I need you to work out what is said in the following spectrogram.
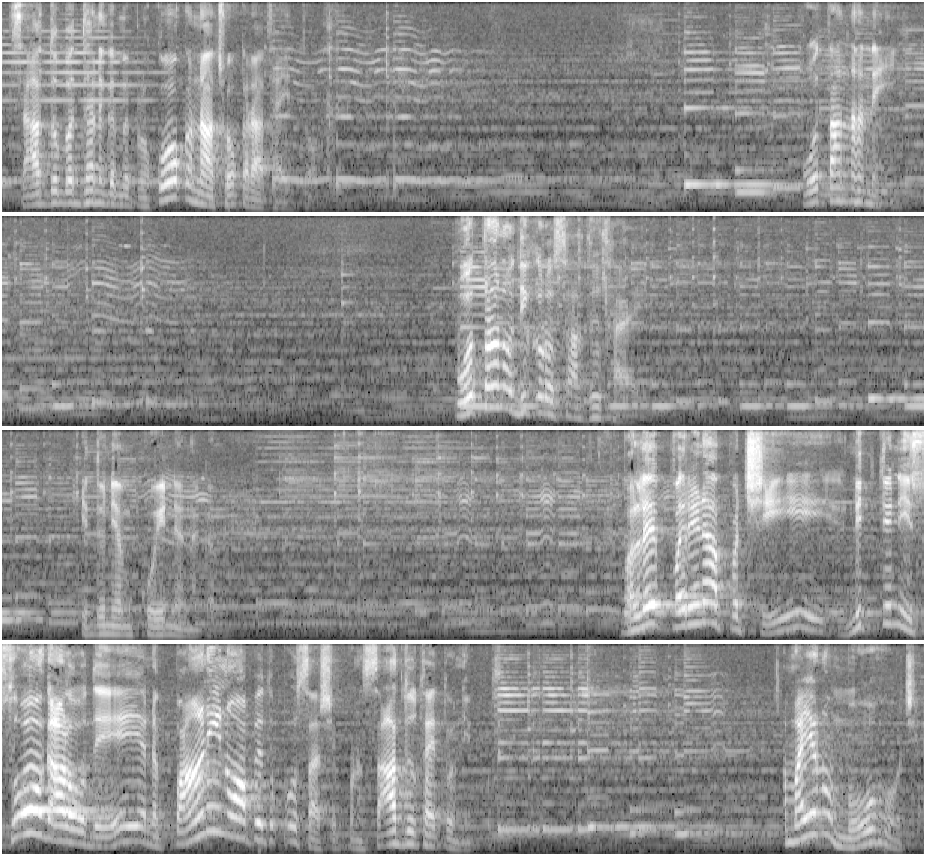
સાધુ બધાને ગમે, પણ કોક ના છોકરા થાય તો. પોતાના નહીં. પોતાનો દીકરો સાધુ થાય. એ દુનિયામાં કોઈને ન ગમે. ભલે પરિણા પછી નિત્યની સો ગાળો દે અને પાણી નો આપે તો પોસાશે, પણ સાધુ થાય તો નહીં પોસાય. માયાનો મોહ છે.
